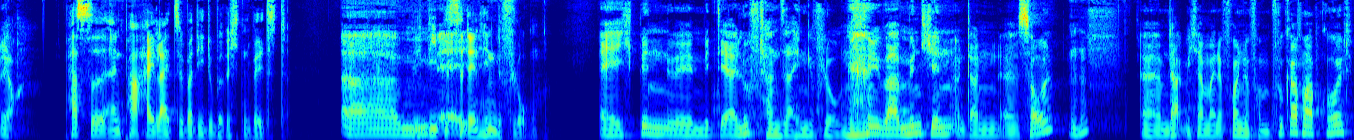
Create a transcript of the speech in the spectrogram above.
Ja. Hast du ein paar Highlights, über die du berichten willst? Ähm, Wie, wie bist du äh, denn hingeflogen? Äh, Ich bin äh, mit der Lufthansa hingeflogen über München und dann äh, Seoul. Ähm, da hat mich dann meine Freundin vom Flughafen abgeholt.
